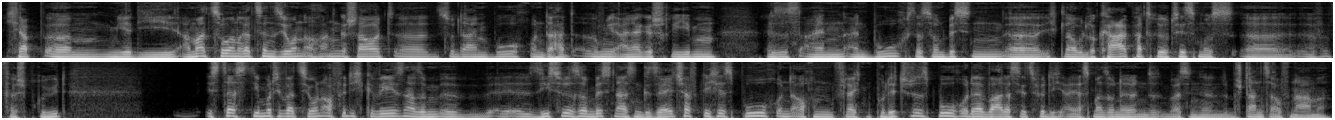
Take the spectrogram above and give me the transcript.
Ich habe ähm, mir die Amazon-Rezension auch angeschaut äh, zu deinem Buch und da hat irgendwie einer geschrieben, es ist ein, ein Buch, das so ein bisschen, äh, ich glaube, Lokalpatriotismus äh, versprüht. Ist das die Motivation auch für dich gewesen? Also äh, siehst du das so ein bisschen als ein gesellschaftliches Buch und auch ein, vielleicht ein politisches Buch oder war das jetzt für dich erstmal so eine, weiß nicht, eine Bestandsaufnahme?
